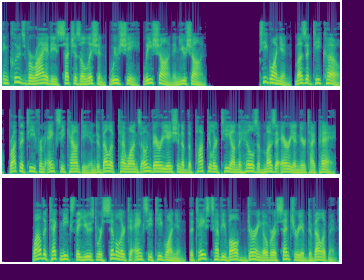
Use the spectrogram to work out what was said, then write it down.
Includes varieties such as Alishan, Wu Shi, Li Shan and Yu Shan. Tieguanyin, Muzha Tea Co., brought the tea from Anxi County and developed Taiwan's own variation of the popular tea on the hills of Muzha area near Taipei. While the techniques they used were similar to Anxi Tieguanyin, the tastes have evolved during over a century of development.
